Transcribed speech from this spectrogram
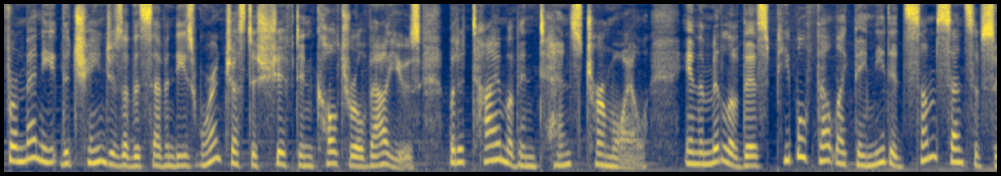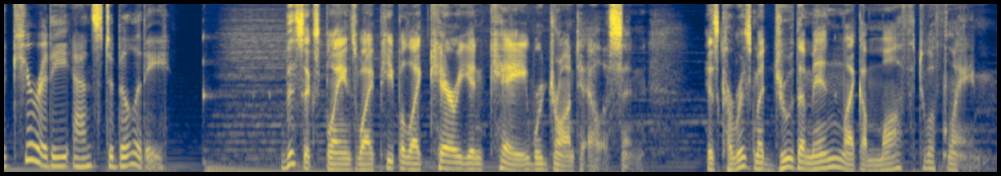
For many, the changes of the 70s weren't just a shift in cultural values, but a time of intense turmoil. In the middle of this, people felt like they needed some sense of security and stability. This explains why people like Kerry and Kay were drawn to Ellison. His charisma drew them in like a moth to a flame.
